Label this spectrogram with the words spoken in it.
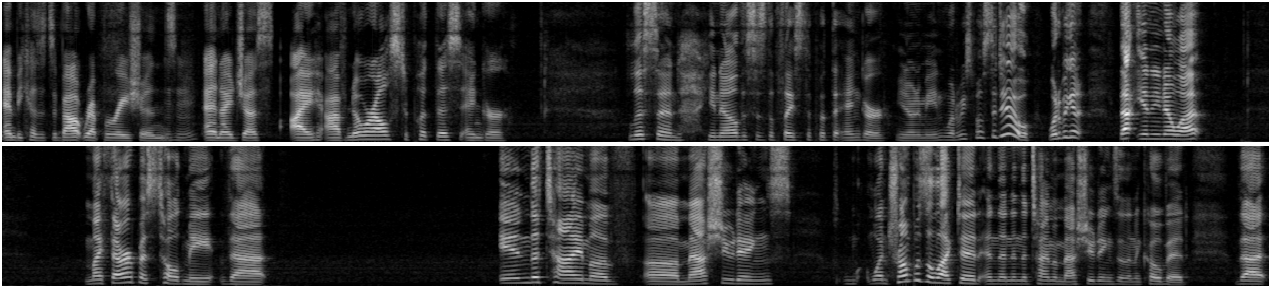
and because it's about reparations, and I just I have nowhere else to put this anger. Listen, you know, this is the place to put the anger. You know what I mean? What are we supposed to do? What are we gonna that and you know what? My therapist told me that in the time of uh, mass shootings, when Trump was elected, and then in the time of mass shootings, and then in COVID, that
